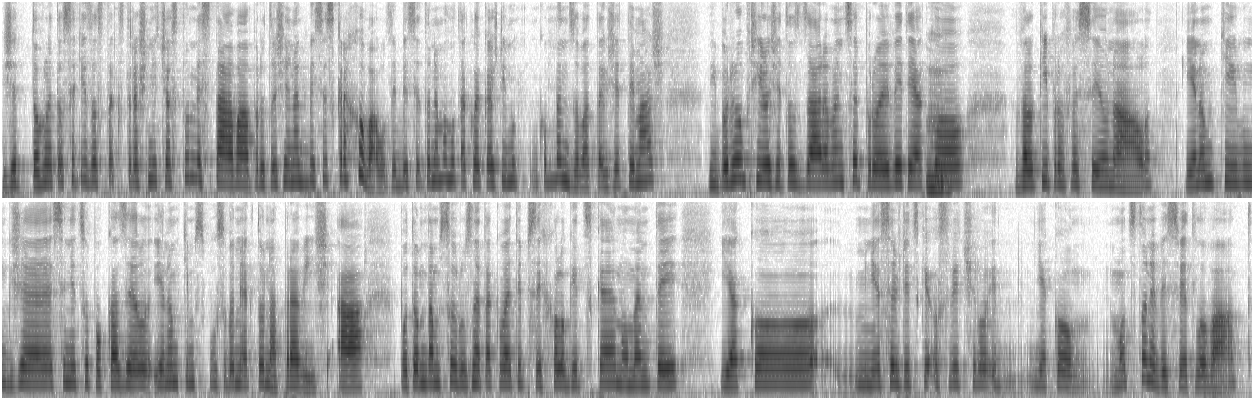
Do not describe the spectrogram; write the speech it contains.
že tohle to se ti zase tak strašně často nestává, protože jinak by si zkrachoval, ty by si to nemohl takhle každému kompenzovat, takže ty máš výbornou příležitost zároveň se projevit jako hmm. velký profesionál, jenom tím, že si něco pokazil, jenom tím způsobem, jak to napravíš. A potom tam jsou různé takové ty psychologické momenty, jako mně se vždycky osvědčilo i jako moc to nevysvětlovat,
